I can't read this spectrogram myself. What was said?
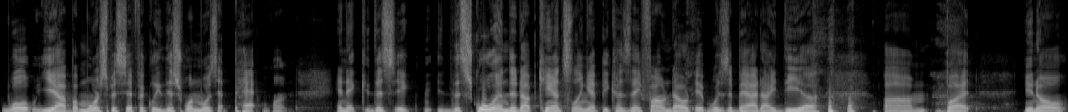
well, yeah, but more specifically, this one was a pet one, and it this it, the school ended up canceling it because they found out it was a bad idea. um, but you know,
